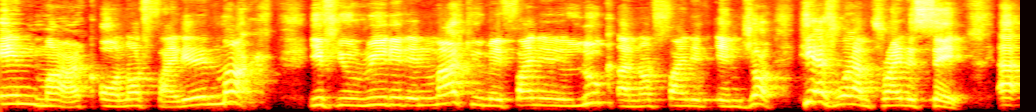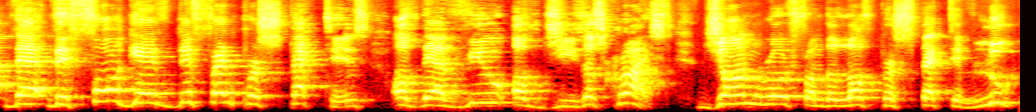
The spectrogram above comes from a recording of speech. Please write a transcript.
in Mark or not find it in Mark. If you read it in Mark, you may find it in Luke and not find it in John. Here's what I'm trying to say uh, the, the four gave different perspectives of their view of Jesus Christ. John wrote from the love perspective perspective. Luke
